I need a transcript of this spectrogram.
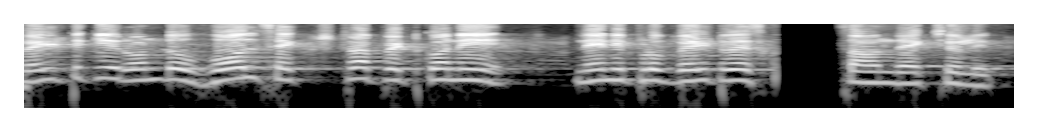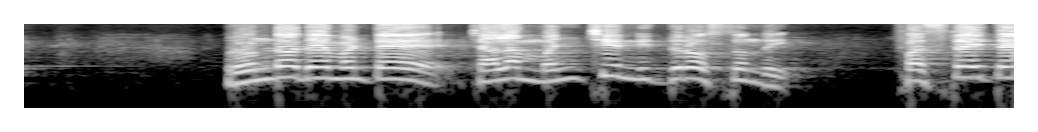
బెల్ట్కి రెండు హోల్స్ ఎక్స్ట్రా పెట్టుకొని నేను ఇప్పుడు బెల్ట్ వేసుకుంటా ఉంది యాక్చువల్లీ. రెండోది ఏమంటే చాలా మంచి నిద్ర వస్తుంది. ఫస్ట్ అయితే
